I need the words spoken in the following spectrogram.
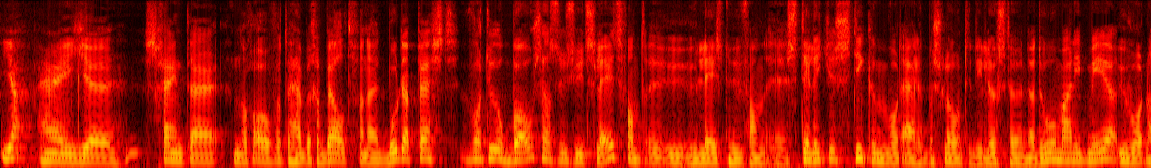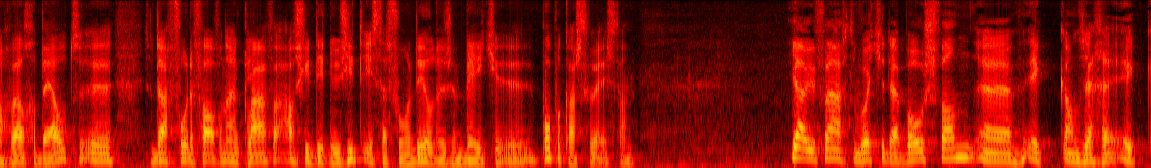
Ja, hij uh, schijnt daar nog over te hebben gebeld vanuit Budapest. Wordt u ook boos als u zoiets leest? Want uh, u, u, leest nu van uh, stilletjes. Stiekem wordt eigenlijk besloten die luchtsteun, dat doen we maar niet meer. U wordt nog wel gebeld de dag voor de val van de enclave. Als je dit nu ziet, is dat voor een deel dus een beetje poppenkast geweest dan. Ja, u vraagt, word je daar boos van? ik kan zeggen, ik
